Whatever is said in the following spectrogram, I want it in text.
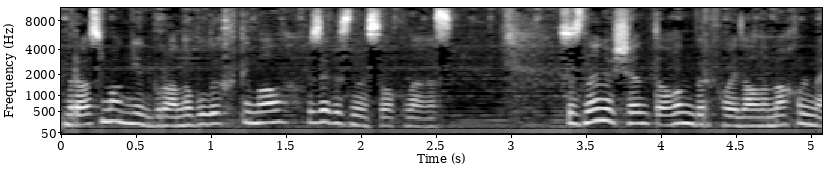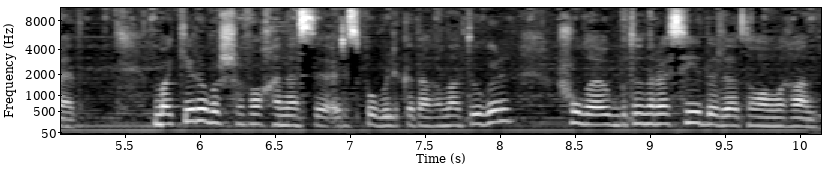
Бераз магнит бураны булу ихтимал, үзегезне саклагыз. Сезнең өчен тагын бер файдалы мәгълүмат. Бакирова шифаханәсе республикада гына түгел, шулай ук бөтен Россиядә дә танылган.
